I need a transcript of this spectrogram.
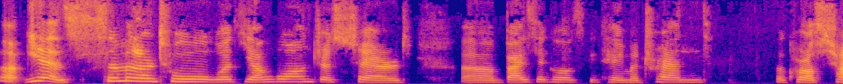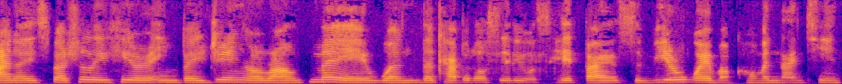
Uh, yes, similar to what Yang Guang just shared, uh, bicycles became a trend across China, especially here in Beijing around May when the capital city was hit by a severe wave of COVID 19.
